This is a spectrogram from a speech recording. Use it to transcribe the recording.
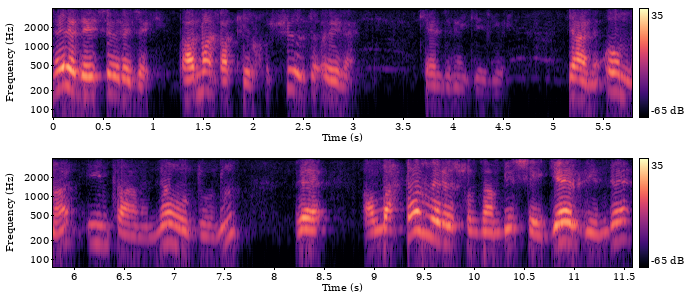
Neredeyse ölecek. Parmak atıyor, kusuyor da öyle kendine geliyor. Yani onlar imtihanın ne olduğunu ve Allah'tan ve Resul'dan bir şey geldiğinde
